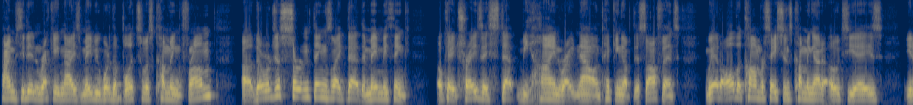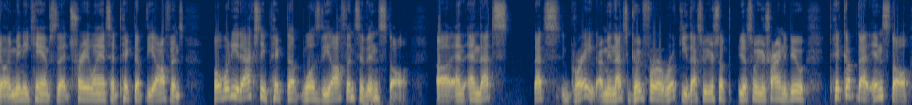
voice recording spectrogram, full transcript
times he didn't recognize maybe where the blitz was coming from. Uh, there were just certain things like that that made me think, okay, Trey's a step behind right now in picking up this offense. We had all the conversations coming out of OTAs, you know, in mini camps that Trey Lance had picked up the offense, but what he had actually picked up was the offensive install, uh, and and that's that's great. I mean, that's good for a rookie. That's what you're that's what you're trying to do. Pick up that install.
